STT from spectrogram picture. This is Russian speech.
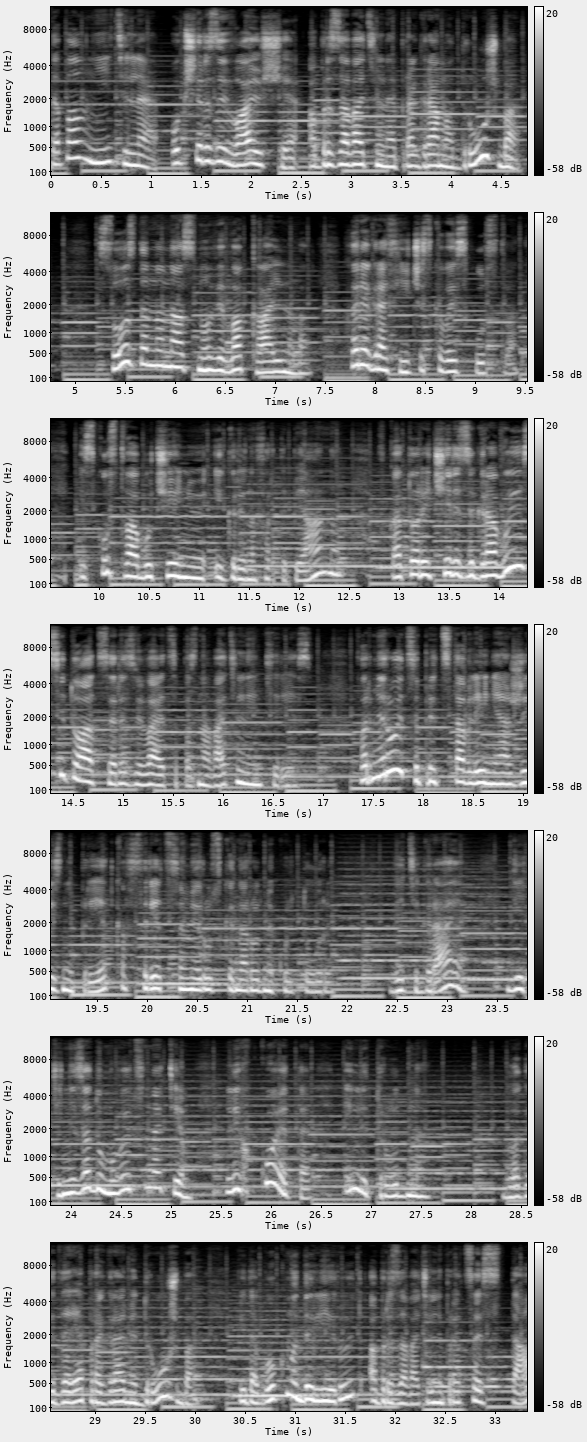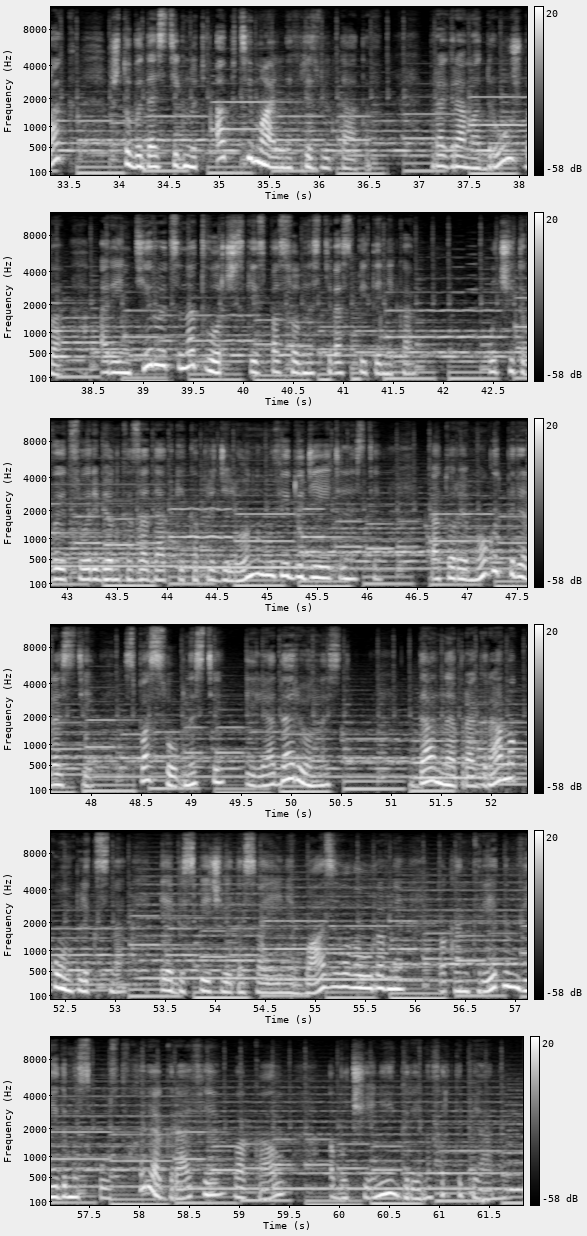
Дополнительная общеразвивающая образовательная программа «Дружба» создана на основе вокального, хореографического искусства, искусства обучению игры на фортепиано, в которой через игровые ситуации развивается познавательный интерес, формируется представление о жизни предков средствами русской народной культуры. Ведь играя, дети не задумываются над тем, легко это или трудно. Благодаря программе «Дружба» педагог моделирует образовательный процесс так, чтобы достигнуть оптимальных результатов. Программа «Дружба» ориентируется на творческие способности воспитанника. Учитываются у ребенка задатки к определенному виду деятельности, которые могут перерасти в способности или одаренность. Данная программа комплексна и обеспечивает освоение базового уровня по конкретным видам искусств – хореография, вокал, обучение игре на фортепиано.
